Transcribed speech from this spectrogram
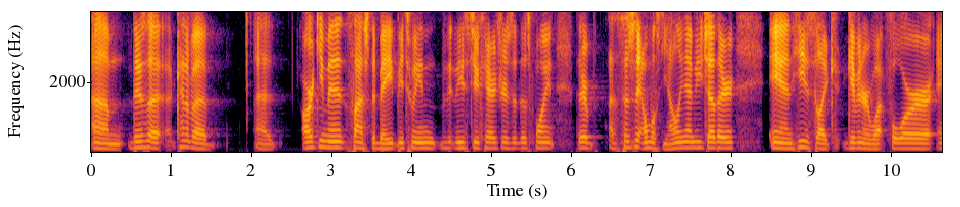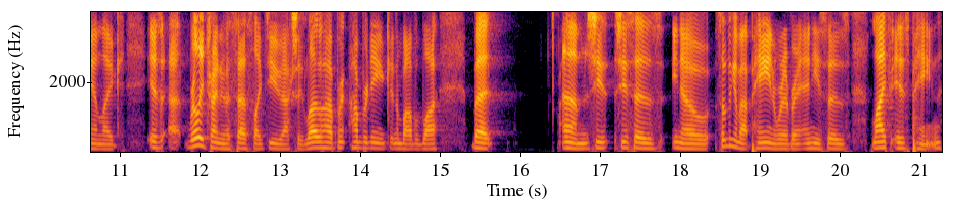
um, there's a kind of a, a argument slash debate between th- these two characters at this point they're essentially almost yelling at each other and he's like giving her what for and like is uh, really trying to assess like do you actually love Humper- humperdinck and blah blah blah but um, she she says, you know, something about pain or whatever, and he says, life is pain.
